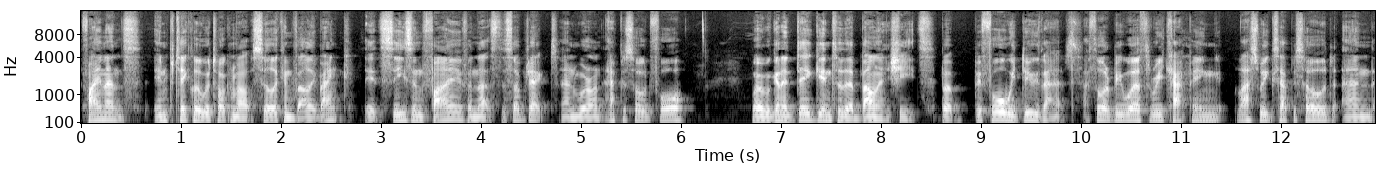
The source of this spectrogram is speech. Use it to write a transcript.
finance. In particular, we're talking about Silicon Valley Bank. It's season five, and that's the subject. And we're on episode four, where we're going to dig into their balance sheets. But before we do that, I thought it'd be worth recapping last week's episode and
